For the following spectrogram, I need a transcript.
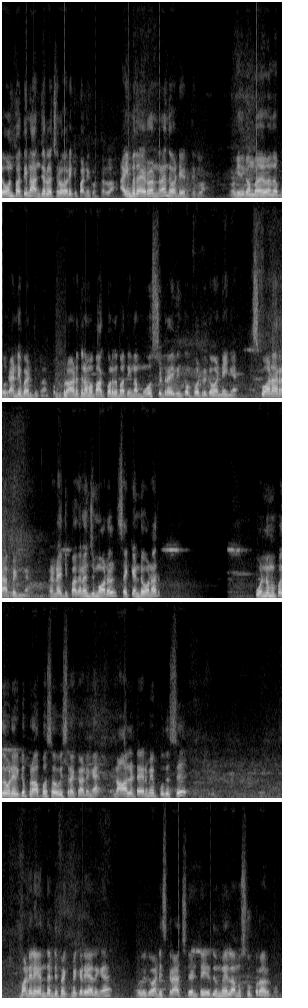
லோன் பார்த்தீங்கன்னா அஞ்சு லட்ச ரூபா வரைக்கும் பண்ணி கொடுத்துடலாம். ஐம்பதாயிரம் இருந்தால் இந்த வண்டி எடுத்துக்கலாம். ஓகே இதுக்கு ஐம்பதாயிரம் வந்தால் போதும். கண்டிப்பாக எடுத்துக்கலாம். அப்புறம் அடுத்து நம்ம பார்க்க போகிறது பார்த்தீங்கன்னா மோஸ்ட் டிரைவிங் கம்ஃபர்ட் இருக்க வண்டிங்க. ஸ்குவாடா ரேபிட்ங்க ரெண்டாயிரத்தி பதினஞ்சு மாடல் செகண்ட் ஓனர் ஒன்று முப்பது ஓடி இருக்கு ப்ராப்பர் சர்வீஸ் ரெக்கார்டுங்க நாலு டயருமே புதுசு. வண்டியில் எந்த டிஃபெக்ட்டுமே கிடையாதுங்க. உங்களுக்கு வண்டி ஸ்க்ராட்ச் டென்ட் எதுவுமே இல்லாமல் சூப்பராக இருக்கும்.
